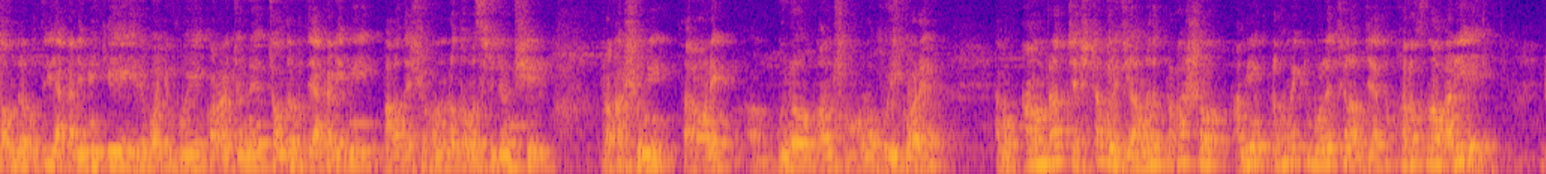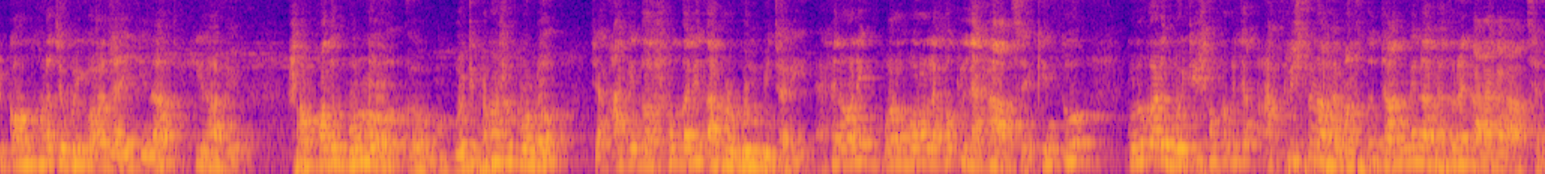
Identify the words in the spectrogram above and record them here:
চন্দ্রপতি একাডেমিকে এরকম একটি বই করার জন্য। চন্দ্রপতি একাডেমি বাংলাদেশের অন্যতম সৃজনশীল প্রকাশনী। তারা অনেক আহ, গুণমানসম্পন্ন বই করে। এবং আমরা চেষ্টা করি যে আমাদের প্রকাশক, আমি প্রথমে একটু বলেছিলাম যে এত খরচ না বাড়িয়ে একটু কম খরচে বই করা যায় কিনা কীভাবে সম্পাদক বলল, বইটি প্রকাশক বলল যে আগে দর্শনদারি তারপর গুণ বিচারী। এখানে অনেক বড় বড় লেখক লেখা আছে, কিন্তু কোনো কারণে বইটি সম্পর্কে যে আকৃষ্ট না হয়, মানুষ তো জানবে না ভেতরে কারা কারা আছেন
